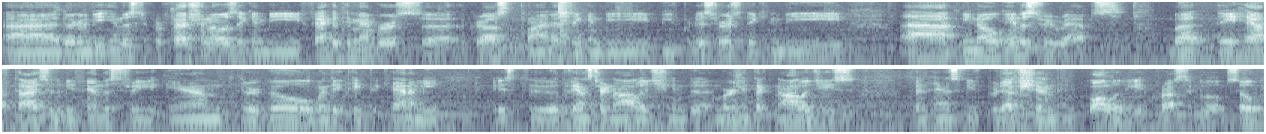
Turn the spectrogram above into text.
uh, they're going to be industry professionals, they can be faculty members uh, across the planet, they can be beef producers, they can be, uh, you know, industry reps, but they have ties to the beef industry and their goal when they take the academy is to advance their knowledge in the emerging technologies to enhance beef production and quality across the globe. So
